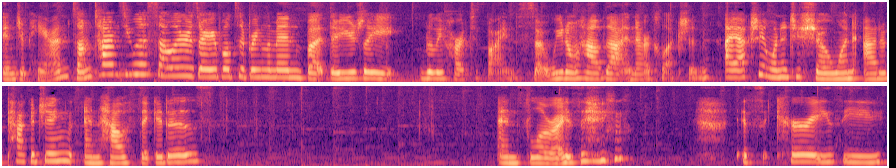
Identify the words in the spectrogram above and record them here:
in Japan. Sometimes US sellers are able to bring them in, but they're usually really hard to find, so we don't have that in our collection. I actually wanted to show one out of packaging and how thick it is and slow rising. it's crazy.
